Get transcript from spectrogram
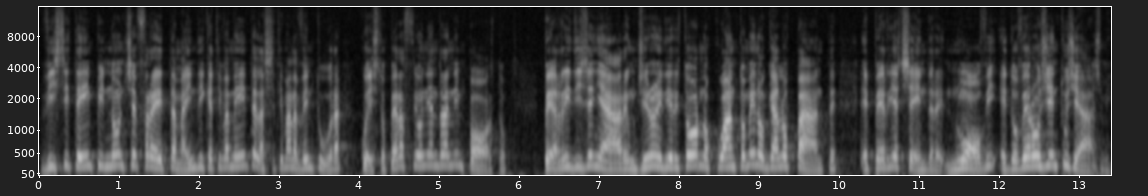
Visti i tempi non c'è fretta, ma indicativamente la settimana ventura queste operazioni andranno in porto per ridisegnare un girone di ritorno quantomeno galoppante e per riaccendere nuovi e doverosi entusiasmi.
